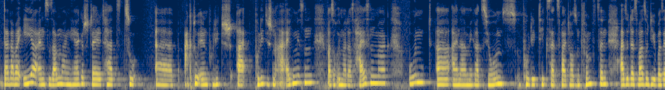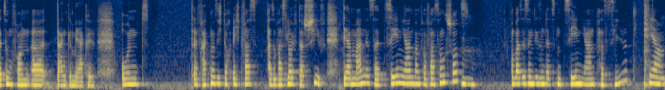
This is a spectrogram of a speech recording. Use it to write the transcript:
dann aber eher einen Zusammenhang hergestellt hat zu äh, aktuellen politisch, äh, politischen Ereignissen, was auch immer das heißen mag, und äh, einer Migrationspolitik seit 2015. Also das war so die Übersetzung von äh, Danke Merkel. Und da fragt man sich doch echt, was, also was läuft da schief? Der Mann ist seit zehn Jahren beim Verfassungsschutz. Mhm. Und was ist in diesen letzten zehn Jahren passiert? Ja,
